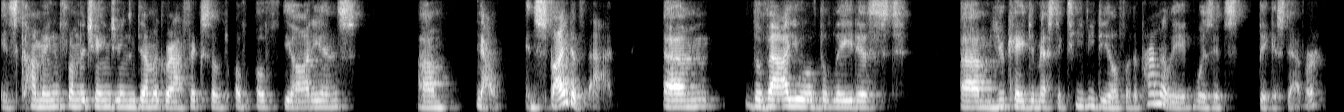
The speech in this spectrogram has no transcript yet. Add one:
It's coming from the changing demographics of, of, of the audience. Um, now, in spite of that, um, the value of the latest um, UK domestic TV deal for the Premier League was its biggest ever.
